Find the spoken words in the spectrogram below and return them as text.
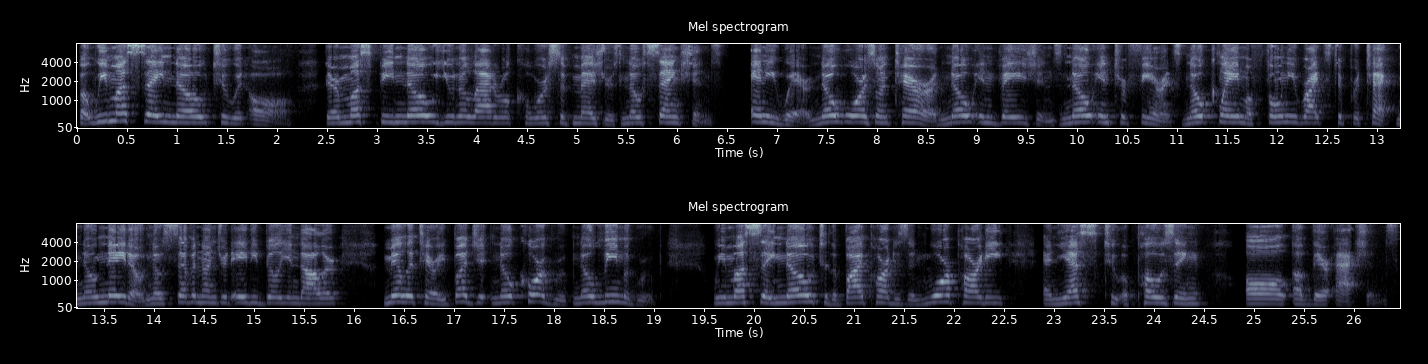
but we must say no to it all. There must be no unilateral coercive measures, no sanctions anywhere, no wars on terror, no invasions, no interference, no claim of phony rights to protect, no NATO, no $780 billion military budget, no core group, no Lima group. We must say no to the bipartisan war party and yes to opposing all of their actions.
